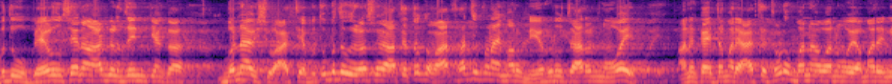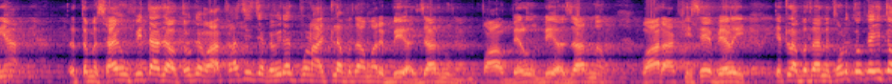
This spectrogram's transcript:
બધું ભેળું છે ને આગળ જઈને ક્યાંક બનાવીશું હાથે બધું. બધું રસોઈ હાથે તો કે વાત સાચી, પણ આ મારું નેહડું ચારણનું હોય અને કાંઈ તમારે હાથે થોડું બનાવવાનું હોય અમારે ત્યાં. તમે સાહેબ પીતા જાઓ તો કે વાત સાચી છે કવિરાજ, પણ આટલા બધા અમારે બે હજારનું પા, ભેળું બે હજારનું વાર આખી છે ભેળી. એટલા બધાને થોડું તો કે એ તો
